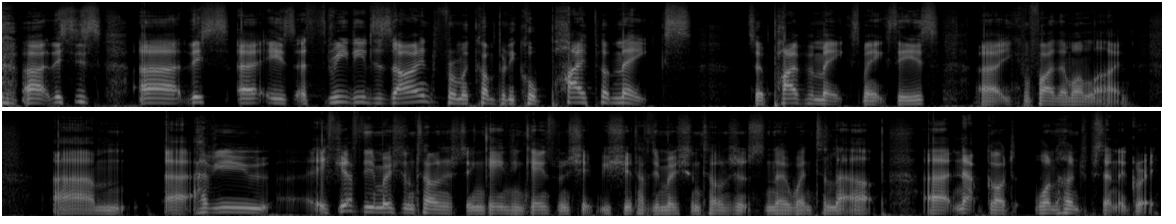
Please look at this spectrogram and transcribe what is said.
uh, this is uh, this uh, is a 3D design from a company called Piper Makes. So Piper Makes makes these. Uh, you can find them online. Um, uh, have you, if you have the emotional intelligence to engage in gamesmanship, you should have the emotional intelligence to know when to let up. Napgod, 100% agree.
